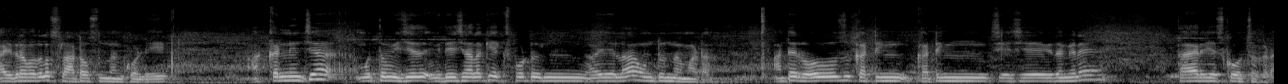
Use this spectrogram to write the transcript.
హైదరాబాద్లో స్లాట్ హౌస్ ఉందనుకోండి అక్కడి నుంచే మొత్తం విజయ విదేశాలకి ఎక్స్పోర్ట్ అయ్యేలా ఉంటుందన్నమాట. అంటే రోజు కటింగ్ కటింగ్ చేసే విధంగానే తయారు చేసుకోవచ్చు అక్కడ.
